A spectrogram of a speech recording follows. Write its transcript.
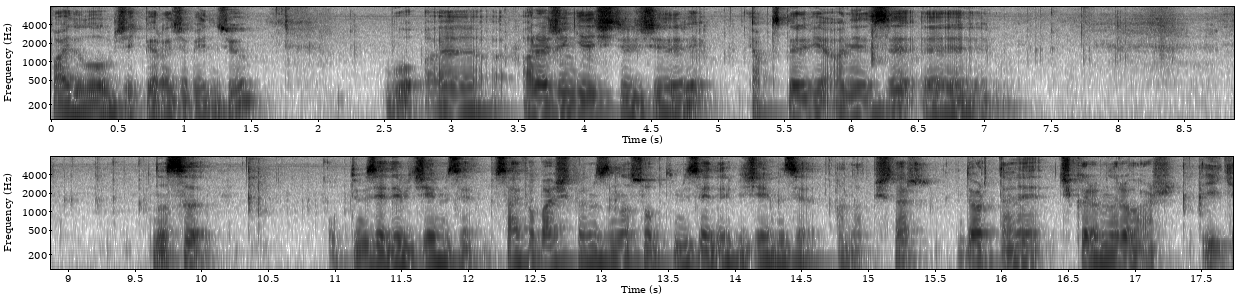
faydalı olabilecek bir araca benziyor. Bu e, aracın geliştiricileri yaptıkları bir analizi e, nasıl optimize edebileceğimizi, sayfa başlıklarımızı nasıl optimize edebileceğimizi anlatmışlar. Dört tane çıkarımları var. İlk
